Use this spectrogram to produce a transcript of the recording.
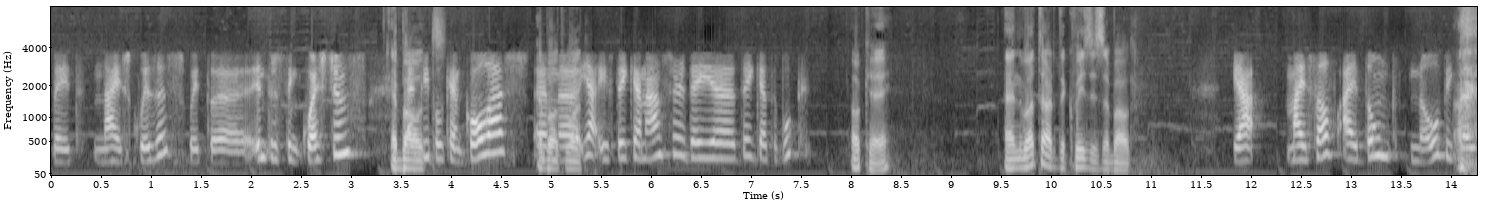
made nice quizzes with uh, interesting questions, About- and people can call us. And uh, yeah, if they can answer, they uh, they get a book. Okay. And what are the quizzes about? Yeah, myself, I don't know because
